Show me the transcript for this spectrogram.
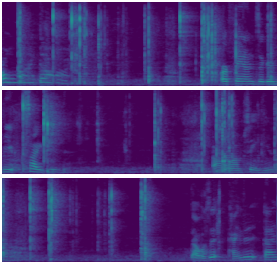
Oh my gosh. Our fans are gonna be excited. I don't know what I'm saying here now. That was it, kinda, it, guys.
